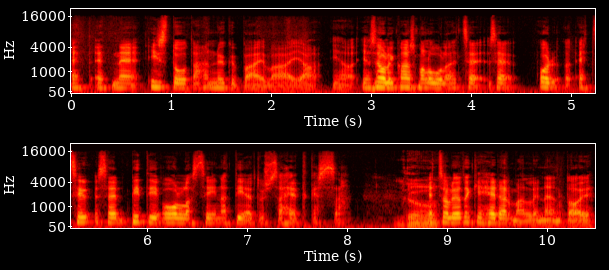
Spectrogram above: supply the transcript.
että et ne istuu tähän nykypäivään ja, ja, ja se oli kans, mä luulen, että se, se, että se, se piti olla siinä tietyssä hetkessä. Että se oli jotenkin hedelmällinen toi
